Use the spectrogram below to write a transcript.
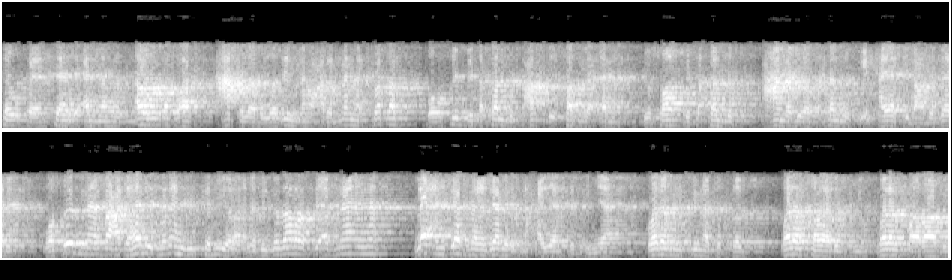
سوف ينتهي لأنه أوقف عقله وذهنه على المنهج فقط وأصيب بتقلب عقلي قبل أن يصاب بتقلب عملي وتقلب في حياتي بعد ذلك. وصرنا بعد هذه المناهج الكبيرة التي تدرس لأبنائنا لا انجبنا لجابر بن حيان في الكيمياء ولا من سنه الطب ولا الخوارزمي ولا الفارابي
